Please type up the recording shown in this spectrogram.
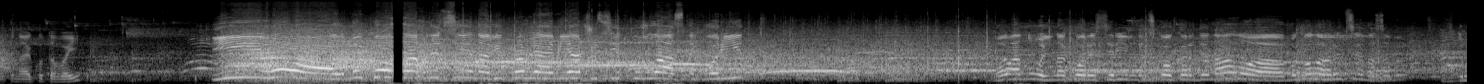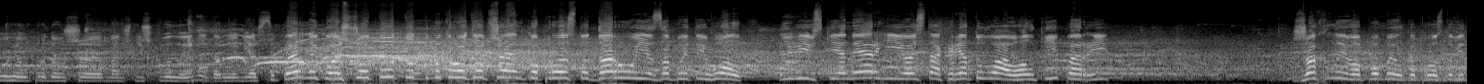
Виконає кутовий. І гол! Микола Грицина відправляє м'яч у сітку власних воріт. 2-0 на користь рівненського кардиналу. Микола Грицина забив. Вдруге упродовж е, менш ніж хвилини дарує м'яч супернику. А що тут? Тут Дмитро Дяченко просто дарує забитий гол львівській енергії. Ось так рятував голкіпер. І жахлива помилка просто від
